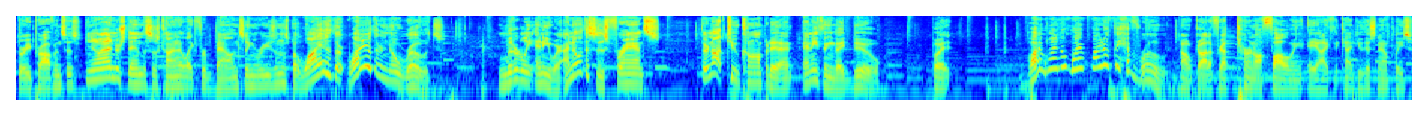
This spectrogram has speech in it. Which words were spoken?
three provinces? You know, I understand this is kind of like for balancing reasons, but why is there, why are there no roads? literally anywhere. I know this is France. They're not too competent at anything they do, but why why don't why why don't they have road? Oh god, I forgot to turn off following AI. Can I do this now, please?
